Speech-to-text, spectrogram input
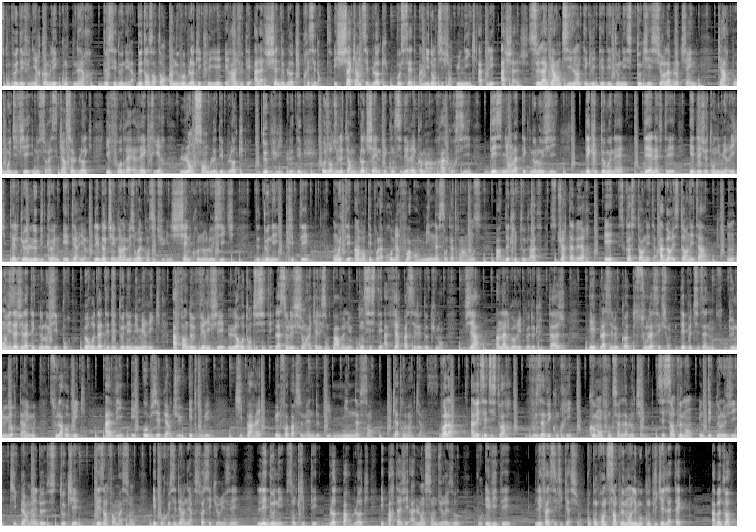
ce qu'on peut définir comme les conteneurs de ces données-là. De temps en temps, un nouveau bloc est créé et rajouté à la chaîne de blocs précédente. Et chacun de ces blocs possède un identifiant unique appelé hachage. Cela garantit l'intégrité des données stockées sur la blockchain car pour modifier il ne serait-ce qu'un seul bloc, il faudrait réécrire l'ensemble des blocs depuis le début. Aujourd'hui, le terme blockchain est considéré comme un raccourci désignant la technologie des crypto-monnaies des NFT et des jetons numériques tels que le Bitcoin et Ethereum. Les blockchains, dans la mesure où elles constituent une chaîne chronologique de données cryptées, ont été inventés pour la première fois en 1991 par deux cryptographes, Stuart Haber et Scott Stornetta. Haber et Stornetta ont envisagé la technologie pour eurodater des données numériques afin de vérifier leur authenticité. La solution à laquelle ils sont parvenus consistait à faire passer le document via un algorithme de cryptage et placer le code sous la section des petites annonces du New York Times sous la rubrique Avis et objets perdus et trouvés qui paraît une fois par semaine depuis 1995. Voilà, avec cette histoire, vous avez compris comment fonctionne la blockchain. C'est simplement une technologie qui permet de stocker des informations et pour que ces dernières soient sécurisées, les données sont cryptées bloc par bloc et partagées à l'ensemble du réseau pour éviter les falsifications. Pour comprendre simplement les mots compliqués de la tech, abonne-toi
